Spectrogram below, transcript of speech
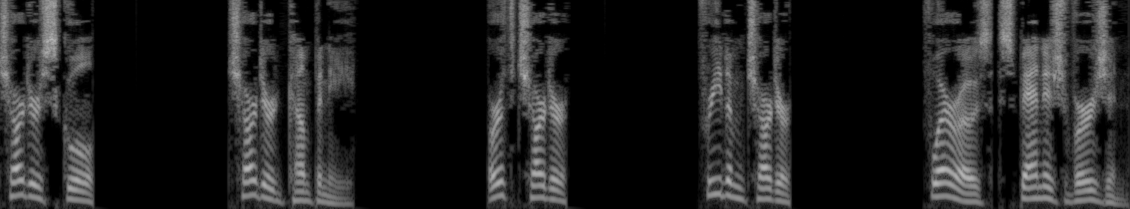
Charter School. Chartered Company. Earth Charter. Freedom Charter. Fueros Spanish version.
